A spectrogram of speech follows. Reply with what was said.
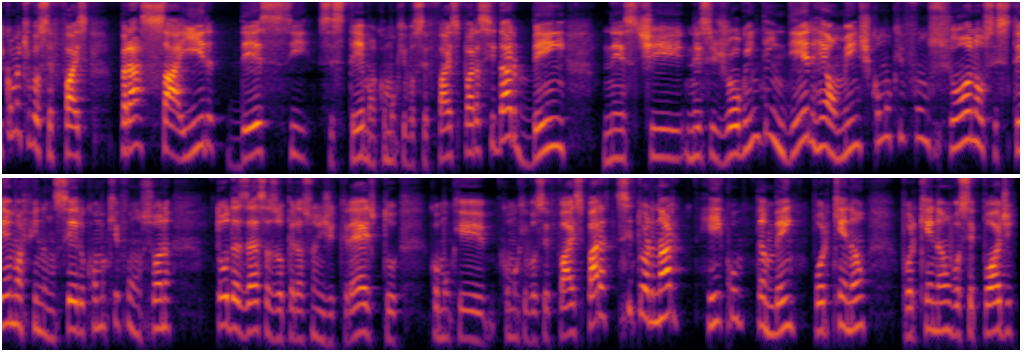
E como é que você faz para sair desse sistema? Como que você faz para se dar bem neste, nesse jogo, entender realmente como que funciona o sistema financeiro, como que funciona todas essas operações de crédito, como que, como que você faz para se tornar rico também, por que não? Por que não você pode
